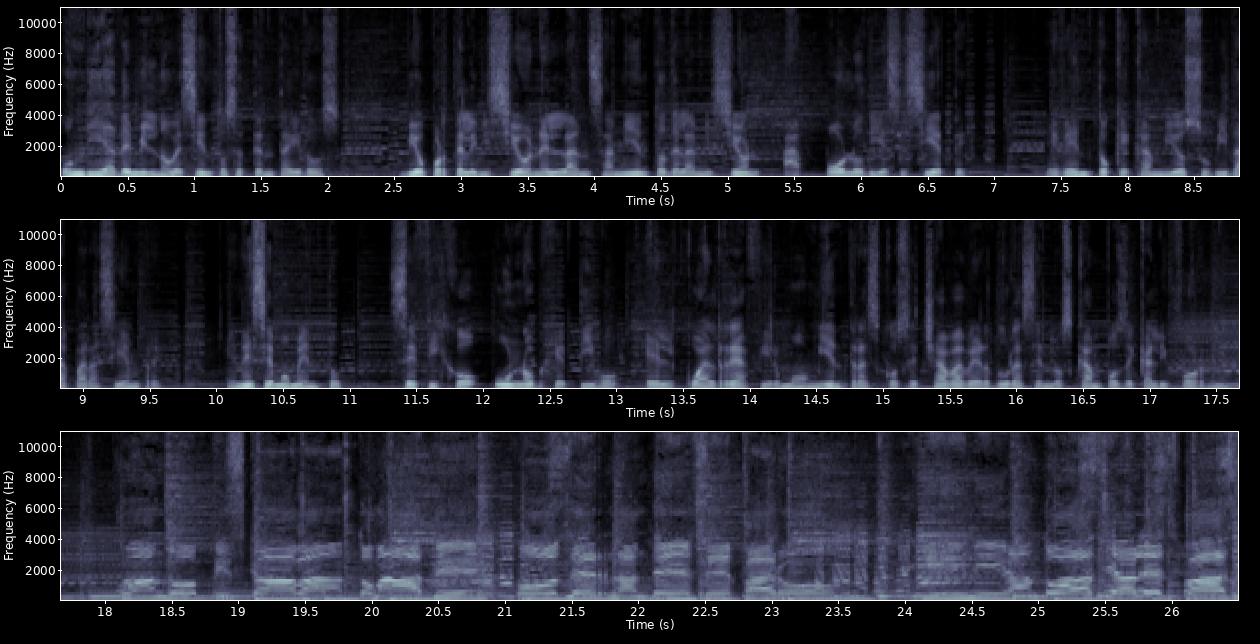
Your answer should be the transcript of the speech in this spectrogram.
Un día de 1972, vio por televisión el lanzamiento de la misión Apolo 17, evento que cambió su vida para siempre. En ese momento se fijó un objetivo, el cual reafirmó mientras cosechaba verduras en los campos de California. Cuando piscaba tomate, José Hernández se paró y mirando hacia el espacio,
